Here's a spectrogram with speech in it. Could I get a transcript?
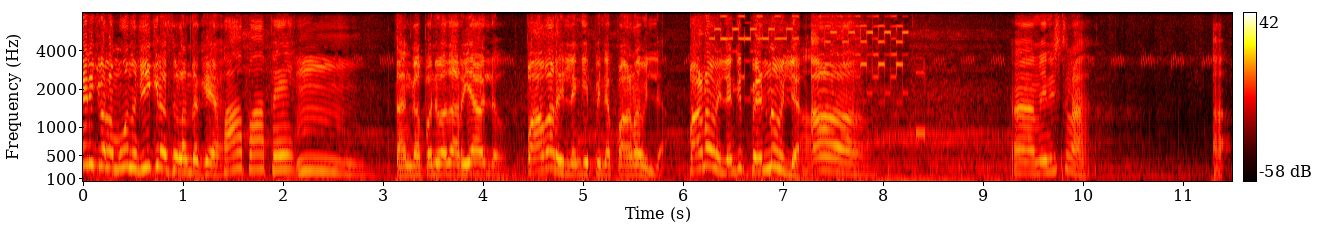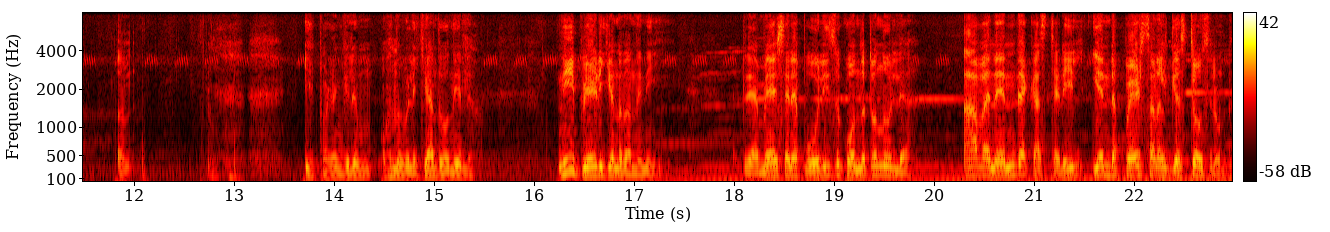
എനിക്കുള്ള മൂന്ന് വീക്ക്നെസ്സുകൾ എന്തൊക്കെയാ? ഉം, തങ്കപ്പനും അത് അറിയാമല്ലോ പവർ ഇല്ലെങ്കിൽ പിന്നെ പണമില്ല. പണമില്ലെങ്കിൽ പെണ്ണുമില്ല. ആ. ആ മിനിസ്റ്ററാ. ഇപ്പോഴെങ്കിലും ഒന്ന് വിളിക്കാൻ തോന്നിയല്ലോ. നീ പേടിക്കേണ്ട നന്ദിനി. രമേശനെ പോലീസ് കൊന്നിട്ടൊന്നുമില്ല. അവൻ എന്റെ കസ്റ്റഡിയിൽ എന്റെ പേഴ്സണൽ ഗസ്റ്റ് ഹൗസിലുണ്ട്.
